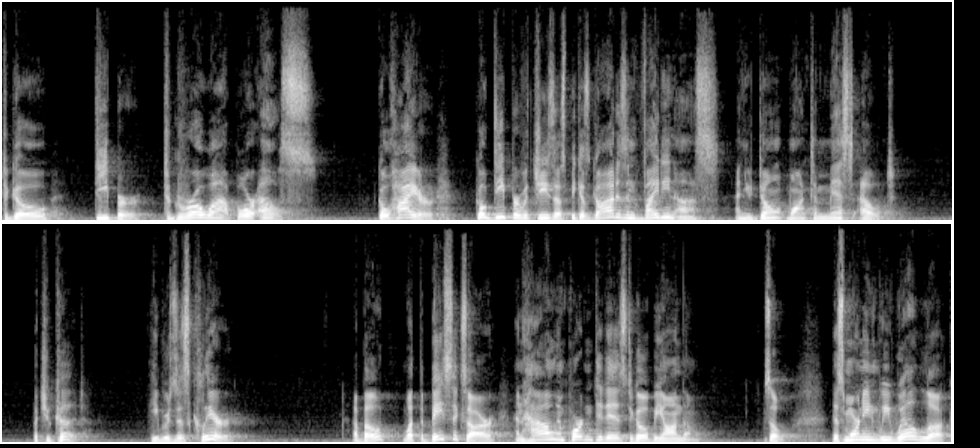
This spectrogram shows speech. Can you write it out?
to go deeper, to grow up, or else go higher, go deeper with Jesus, because God is inviting us and you don't want to miss out, but you could. Hebrews is clear about what the basics are and how important it is to go beyond them. So, this morning we will look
